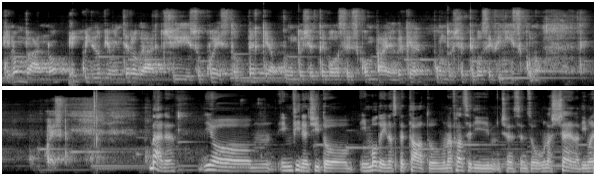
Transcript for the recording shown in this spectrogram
che non vanno e quindi dobbiamo interrogarci su questo, perché appunto certe cose scompaiono, perché appunto certe cose finiscono. Questo. Bene, io mm, infine cito in modo inaspettato una frase di, cioè nel senso una scena di My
